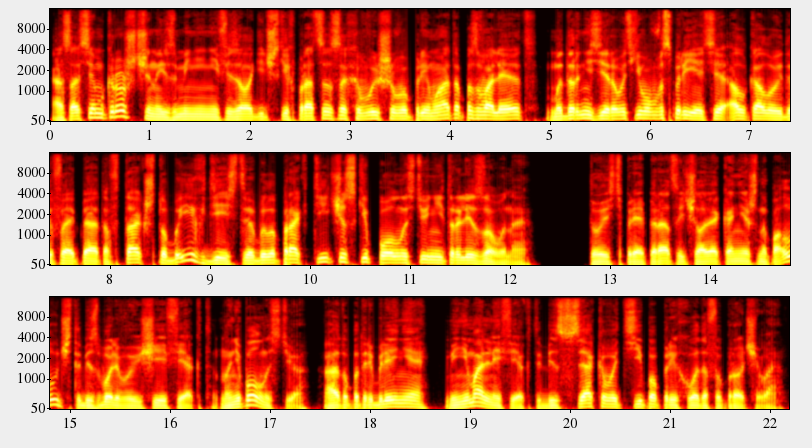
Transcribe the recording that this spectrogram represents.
А совсем крошечные изменения в физиологических процессах высшего примата позволяют модернизировать его восприятие алкалоидов и опиатов так, чтобы их действие было практически полностью нейтрализовано. То есть при операции человек, конечно, получит обезболивающий эффект, но не полностью, а от употребления минимальный эффект, без всякого типа приходов и прочего.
